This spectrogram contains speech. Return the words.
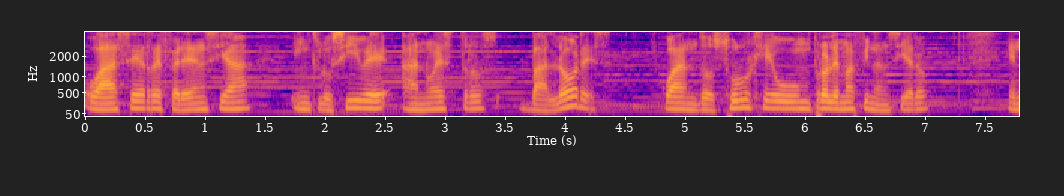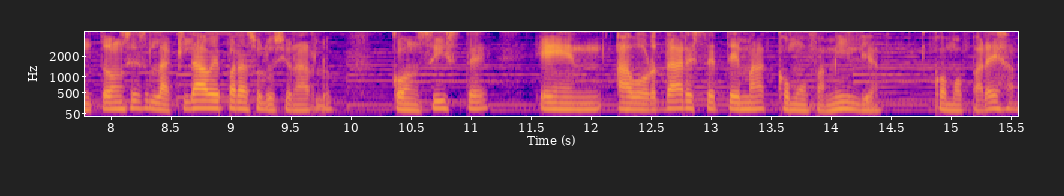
o hace referencia inclusive a nuestros valores. Cuando surge un problema financiero, entonces la clave para solucionarlo consiste en abordar este tema como familia, como pareja.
